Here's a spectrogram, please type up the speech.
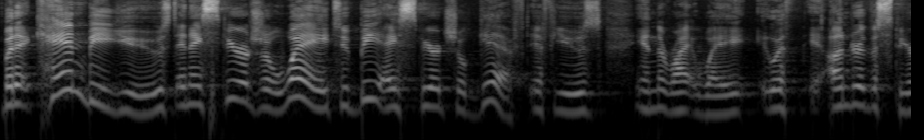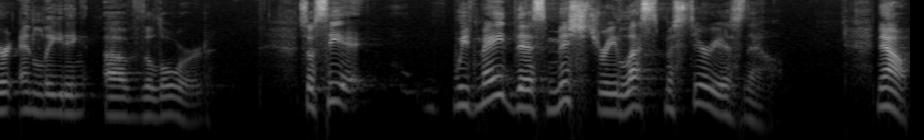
but it can be used in a spiritual way to be a spiritual gift if used in the right way with under the spirit and leading of the Lord. So see, we've made this mystery less mysterious now. Now,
